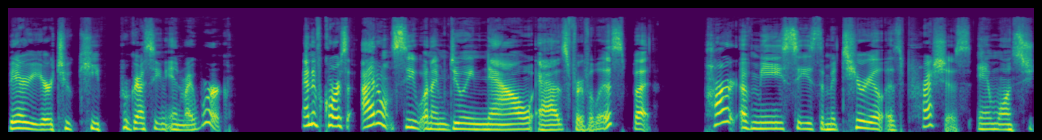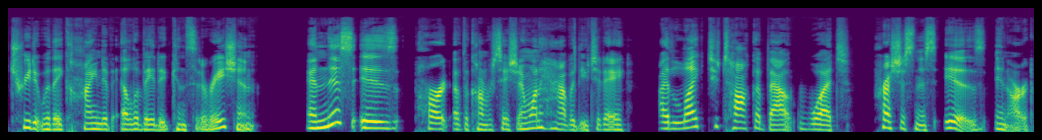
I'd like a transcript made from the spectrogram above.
barrier to keep progressing in my work. And of course, I don't see what I'm doing now as frivolous, but part of me sees the material as precious and wants to treat it with a kind of elevated consideration. And this is part of the conversation I want to have with you today. I'd like to talk about what preciousness is in art,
